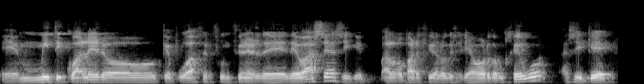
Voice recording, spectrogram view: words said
Eh, un mítico alero que pudo hacer funciones de, base, así que algo parecido a lo que sería Gordon Hayward. Así que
